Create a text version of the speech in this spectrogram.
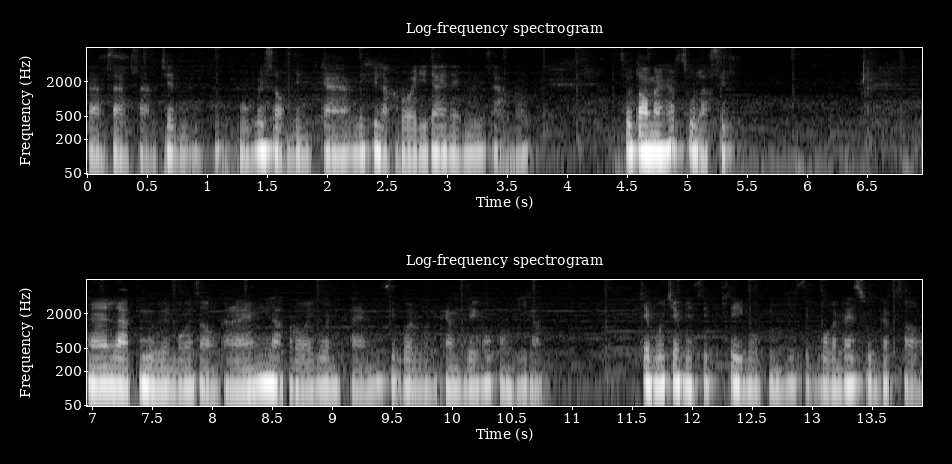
สามสามสามเจ็ดบวกไปสองเป็นเก้านี่คือหลักร้อยที่ได้ในมือที่สามเนาะสูตรต่อมาครับสูตรหลักสิบอ่าหลักหมื่นบวกกันสองครั้ง หลักร้อยบวกกันครั้งสิบบนบวกกันครั้งบวกด้วยหกตรงที่ครับเจ็ดบวกเจเป็นสิบสี่บวกเป็นยี่สิบบวกกันได้ศูนย์กับสอง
